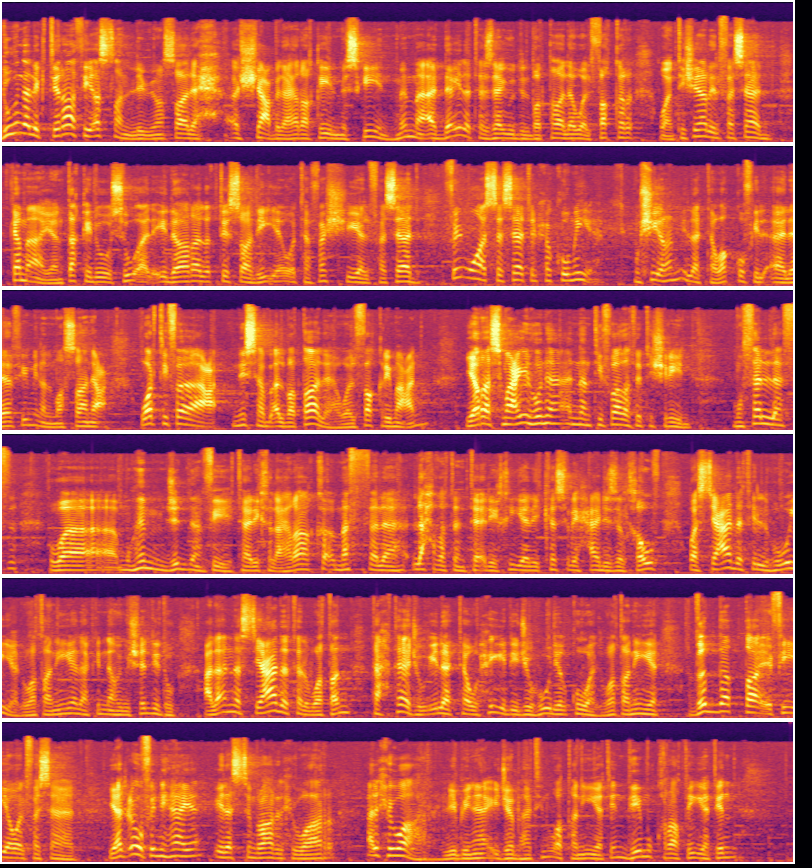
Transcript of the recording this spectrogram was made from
دون الاكتراث أصلا لمصالح الشعب العراقي المسكين مما أدى إلى تزايد البطالة والفقر وانتشار الفساد. كما ينتقد سوء الإدارة الاقتصادية وتفشي الفساد في المؤسسات الحكومية مشيرا إلى توقف الآلاف من المصانع. وارتفاع نسب البطالة والفقر معا يرى إسماعيل هنا أن انتفاضة تشرين مثلث ومهم جدا في تاريخ العراق مثل لحظة تاريخية لكسر حاجز الخوف واستعادة الهوية الوطنية لكنه يشدد على أن استعادة الوطن تحتاج إلى توحيد جهود القوى الوطنية ضد الطائفية والفساد. يدعو في النهاية إلى استمرار الحوار الحوار لبناء جبهة وطنية ديمقراطية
